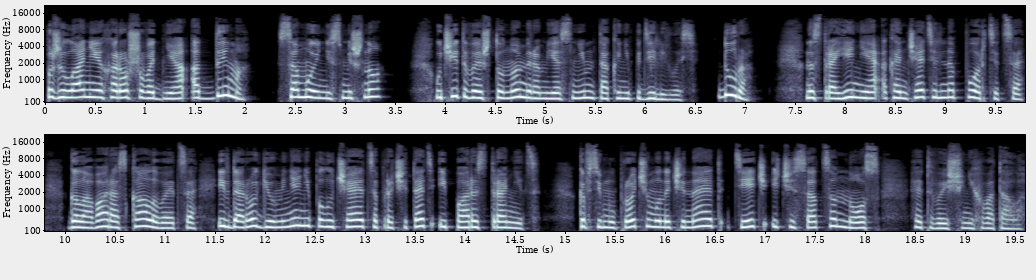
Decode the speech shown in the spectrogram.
Пожелание хорошего дня от дыма? Самой не смешно? Учитывая, что номером я с ним так и не поделилась. Дура. Настроение окончательно портится, голова раскалывается, и в дороге у меня не получается прочитать и пары страниц. Ко всему прочему начинает течь и чесаться нос. Этого еще не хватало.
